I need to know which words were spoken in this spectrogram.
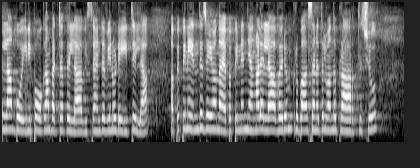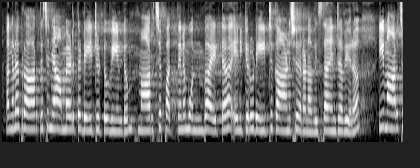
എല്ലാം പോയി. ഇനി പോകാൻ പറ്റത്തില്ല. വിസ ഇന്റർവ്യൂവിന് ഡേറ്റ് ഇല്ല. അപ്പോൾ പിന്നെ എന്ത് ചെയ്യുമെന്നായി അപ്പോൾ പിന്നെ ഞങ്ങളെല്ലാവരും കൃപാസനത്തിൽ വന്ന് പ്രാർത്ഥിച്ചു. അങ്ങനെ പ്രാർത്ഥിച്ച് ഞാൻ അമ്മയുടെ അടുത്ത് ഡേറ്റ് ഇട്ടു വീണ്ടും. മാർച്ച് പത്തിന് മുൻപായിട്ട് എനിക്കൊരു ഡേറ്റ് കാണിച്ചു തരണം വിസ ഇന്റർവ്യൂവിന് ഈ മാർച്ച്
